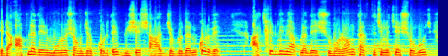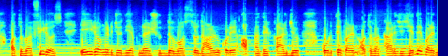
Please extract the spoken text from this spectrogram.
এটা আপনাদের মনোসংযোগ করতে বিশেষ সাহায্য প্রদান করবে। আজকের দিনে আপনাদের শুভ রং থাকতে চলেছে সবুজ অথবা ফিরোজ, এই রঙের যদি আপনারা শুদ্ধ বস্ত্র ধারণ করে আপনাদের কার্য করতে পারেন অথবা কার্যে যেতে পারেন,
